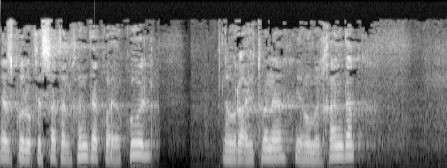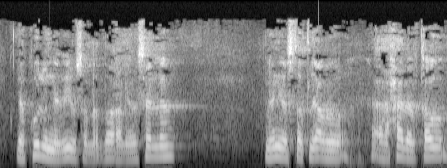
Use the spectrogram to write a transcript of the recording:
يذكر قصة الخندق ويقول لو رأيتنا يوم الخندق يقول النبي صلى الله عليه وسلم من يستطلع حال القوم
